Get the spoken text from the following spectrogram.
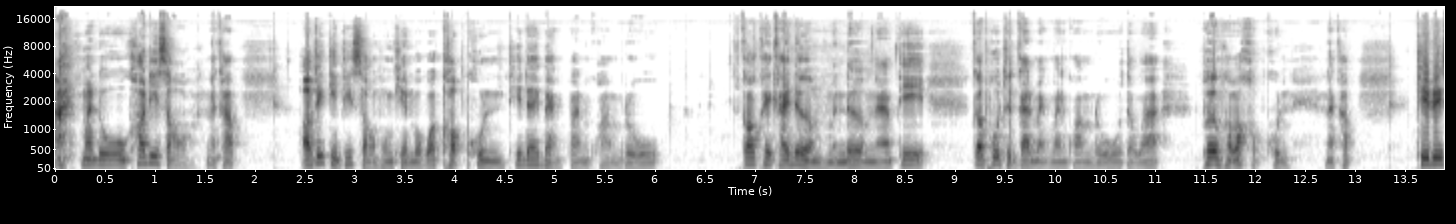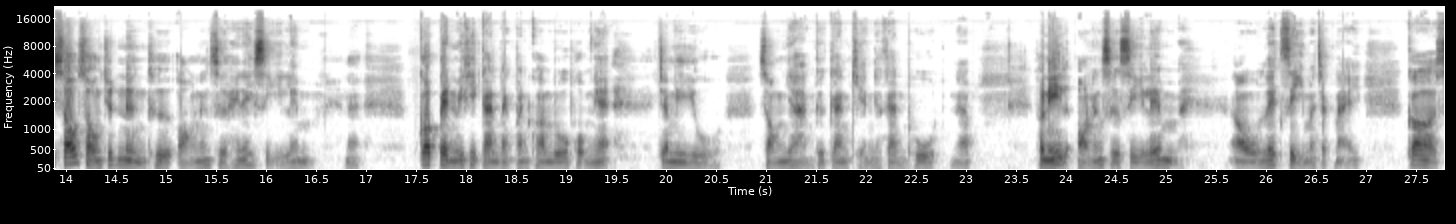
อะมาดูข้อที่2นะครับ Objective ที่ 2 ผมเขียนบอกว่าขอบคุณที่ได้แบ่งปันความรู้ ก็คล้ายๆเดิมเหมือนเดิมนะครับที่ก็พูดถึงการแบ่งปันความรู้ แต่ว่าเพิ่มคำว่าขอบคุณนะครับ Key Result 2.1 คือออกหนังสือให้ได้ 4 เล่มนะก็เป็นวิธีการแบ่งปันความรู้ผมเนี่ยจะมีอยู่ 2 อย่างคือการเขียนกับการพูดนะครับ คราวนี้ออกหนังสือ4เล่ม เอาเลข 4 มาจากไหน ก็ส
